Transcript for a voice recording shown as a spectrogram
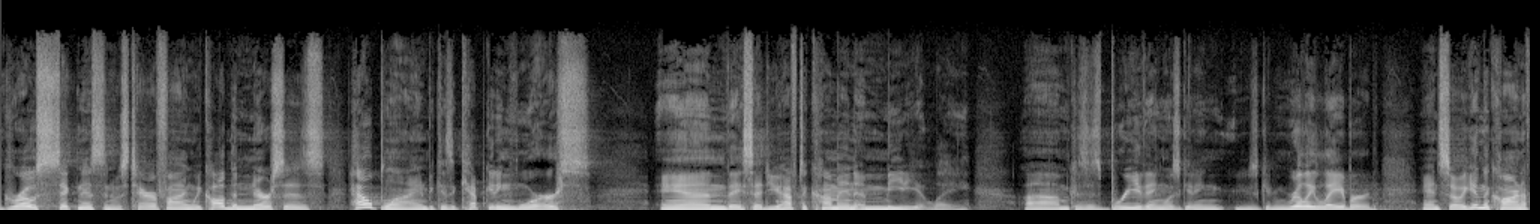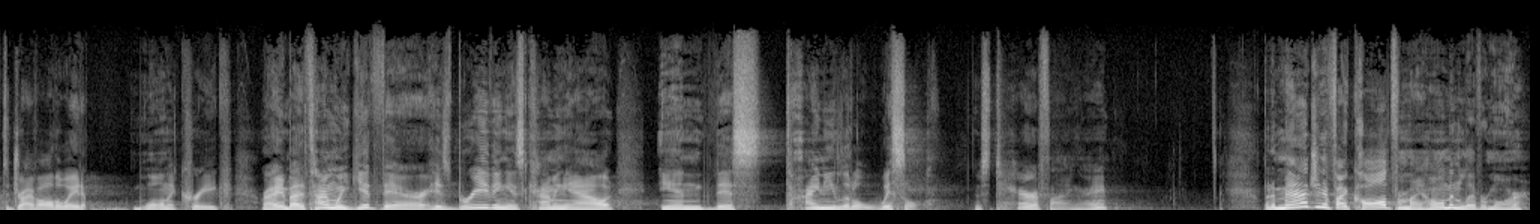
gross sickness and it was terrifying. We called the nurses helpline because it kept getting worse. And they said, You have to come in immediately because um, his breathing was getting, he was getting really labored. And so we get in the car and have to drive all the way to Walnut Creek, right? And by the time we get there, his breathing is coming out in this tiny little whistle. It was terrifying, right? But imagine if I called from my home in Livermore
